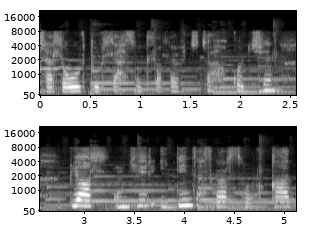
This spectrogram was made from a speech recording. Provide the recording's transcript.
шал өөр төрлийн асуудал болоо явчихж байгаа байхгүй. Жишээ нь би бол үнэхээр эдийн засгаар сурах гад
